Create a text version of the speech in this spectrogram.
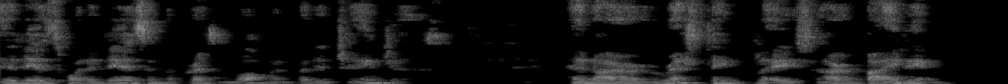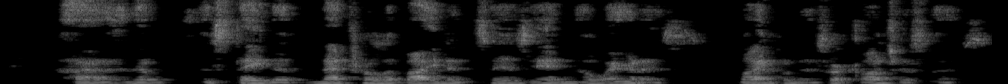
it is what it is in the present moment, but it changes. And our resting place, our abiding, uh, the, the state of natural abidance is in awareness, mindfulness, or consciousness.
